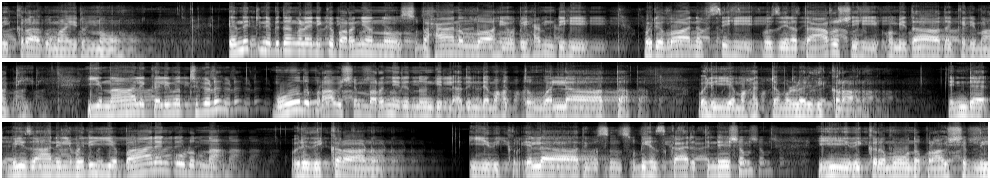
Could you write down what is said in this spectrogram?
ദിക്റാകുമായിരുന്നു. എന്നിട്ട് നിബിതങ്ങൾ എനിക്ക് പറഞ്ഞു തന്നു സുബ്ഹാനല്ലാഹി വബിഹംദിഹി വറിളാ നഫ്സിഹി ഈ നാല് കലിമത്തുകൾ മൂന്ന് പ്രാവശ്യം പറഞ്ഞിരുന്നെങ്കിൽ അതിന്റെ മഹത്വം വല്ലാത്ത വലിയ മഹത്വമുള്ള ഒരു ദിക്കറാണ് നിന്റെ മീസാനിൽ വലിയ ഭാരം കൂടുന്ന ഒരു ദിക്കറാണ് ഈ ദിക്കർ എല്ലാ ദിവസവും സുബിഹസ്കാരത്തിന്റെ ശേഷം ഈ ദിക്കർ മൂന്ന് പ്രാവശ്യം നീ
